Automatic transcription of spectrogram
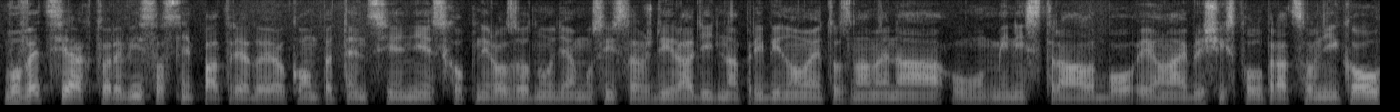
vo veciach, ktoré výsostne patria do jeho kompetencie, nie je schopný rozhodnúť a musí sa vždy radiť na Pribinové, to znamená u ministra alebo jeho najbližších spolupracovníkov.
